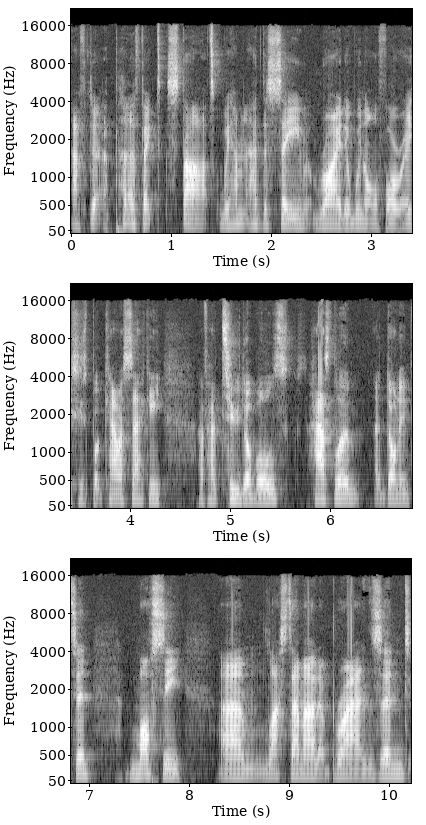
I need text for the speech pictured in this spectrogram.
after a perfect start. We haven't had the same rider win all four races, but Kawasaki have had two doubles Haslam at Donington, Mossey um, last time out at Brands. And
